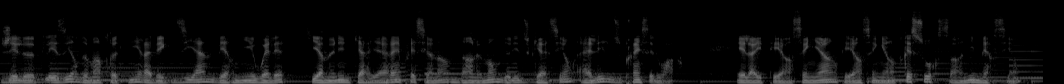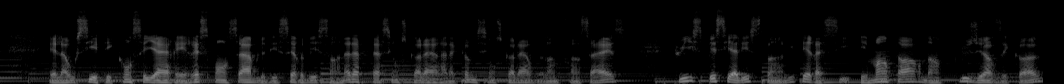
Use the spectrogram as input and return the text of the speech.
j'ai le plaisir de m'entretenir avec Diane Bernier-Ouellette qui a mené une carrière impressionnante dans le monde de l'éducation à l'île du Prince-Édouard. Elle a été enseignante et enseignante ressource en immersion. Elle a aussi été conseillère et responsable des services en adaptation scolaire à la Commission scolaire de langue française, puis spécialiste en littératie et mentor dans plusieurs écoles,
